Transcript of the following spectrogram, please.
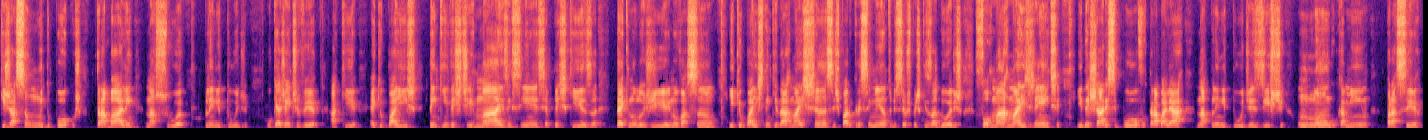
que já são muito poucos, trabalhem na sua plenitude. O que a gente vê aqui é que o país tem que investir mais em ciência, pesquisa, tecnologia, inovação, e que o país tem que dar mais chances para o crescimento de seus pesquisadores, formar mais gente e deixar esse povo trabalhar na plenitude. Existe um longo caminho para ser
